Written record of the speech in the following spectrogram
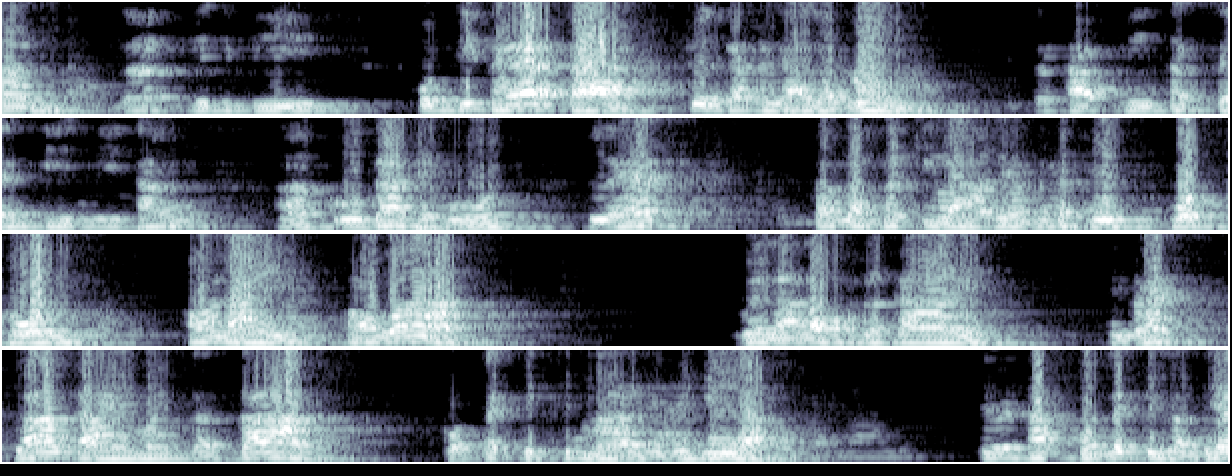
านนะ ATP คนที่แพ้อากาศช่วยในการขยายหลอดลมนะครับ มีทั้งแซนทีน มีทั้งกรูตาไทโอนและสำหรับนักกีฬาเนี่ยมันจะอดอดทน เพราะอะไร เพราะว่า เวลาเราออกกำลังกายเห็นไหมร่างกายมันจะสร้างกรดแลคติกขึ้นมาในเนื้อเยื่อใช่ไหมครับกรดแลคติกเหล่านี้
